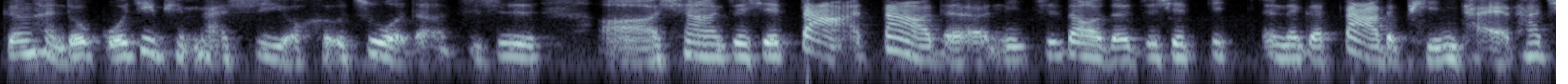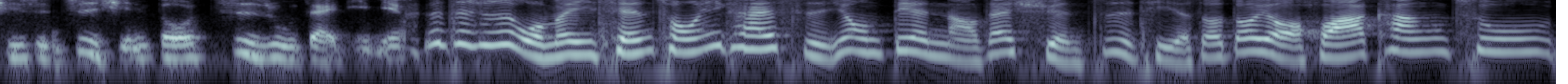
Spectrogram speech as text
跟很多国际品牌是有合作的，只是啊，像这些大大的你知道的这些地那个大的平台，它其实自行都置入在里面。那这就是我们以前从一开始用电脑在选字体的时候，都有华康出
